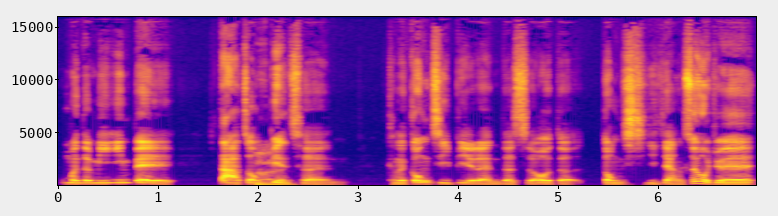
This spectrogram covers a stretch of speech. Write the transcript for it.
我们的迷因被大众嗯变成可能攻击别人的时候的东西？这样，所以我觉得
